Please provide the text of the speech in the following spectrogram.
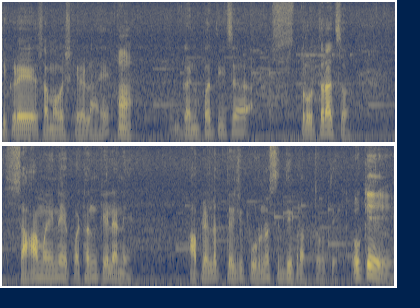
तिकडे समावेश केलेला आहे. हां. गणपतीचं स्तोत्राचं सहा महिने पठन केल्याने आपल्याला त्याची पूर्ण सिद्धी प्राप्त होते. ओके.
